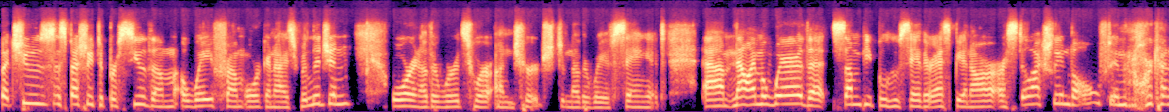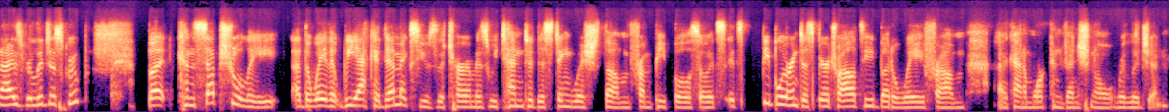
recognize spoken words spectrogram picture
but choose especially to pursue them away from organized religion, or in other words, who are unchurched, another way of saying it. Um, now, I'm aware that some people who say they're SBNR are still actually involved in an organized religious group. But conceptually, uh, the way that we academics use the term is we tend to distinguish them from people. So it's it's people who are into spirituality, but away from a kind of more conventional religion,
